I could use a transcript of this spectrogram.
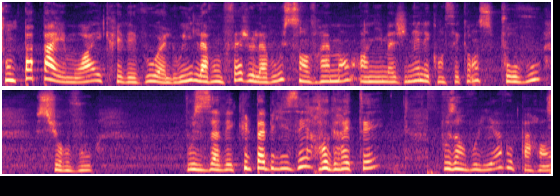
ton papa et moi, écrivez-vous à Louis, l'avons fait, je l'avoue, sans vraiment en imaginer les conséquences pour vous, sur vous. Vous avez culpabilisé, regretté, vous en vouliez à vos parents.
